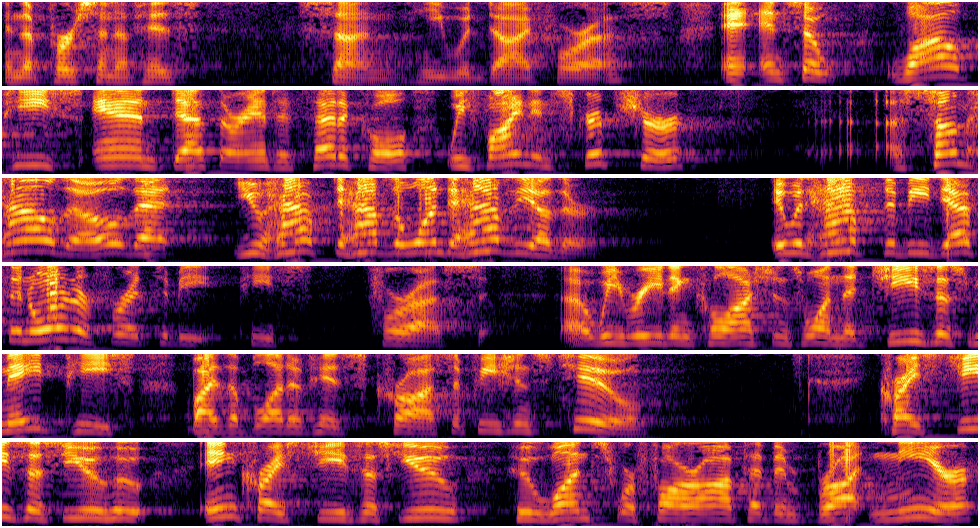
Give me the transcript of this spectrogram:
In the person of His Son, He would die for us. And, and so, while peace and death are antithetical, we find in Scripture uh, somehow, though, that you have to have the one to have the other. It would have to be death in order for it to be peace for us. Uh, we read in Colossians 1 that Jesus made peace by the blood of his cross. Ephesians 2 Christ Jesus, you who, in Christ Jesus, you who once were far off have been brought near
